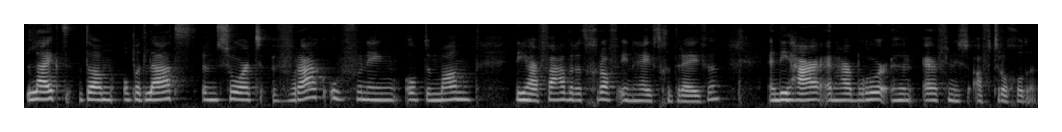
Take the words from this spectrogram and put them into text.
lijkt dan op het laatst een soort wraakoefening op de man die haar vader het graf in heeft gedreven en die haar en haar broer hun erfenis aftroggelde.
